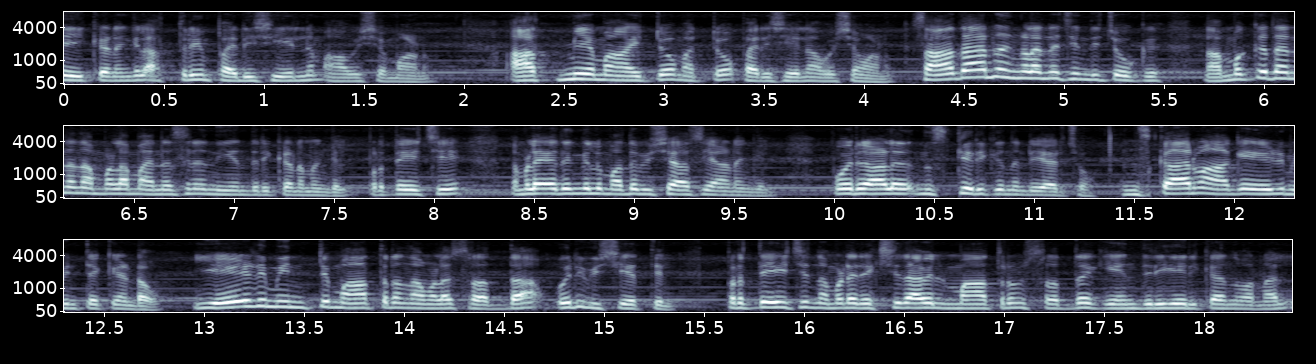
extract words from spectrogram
ജയിക്കണമെങ്കിൽ അത്രയും പരിശീലനം ആവശ്യമാണ്. ആത്മീയമായിട്ടോ മറ്റോ പരിശീലനം ആവശ്യമാണ്. സാധാരണ നിങ്ങൾ തന്നെ ചിന്തിച്ച് നോക്ക് നമുക്ക് തന്നെ നമ്മളെ മനസ്സിനെ നിയന്ത്രിക്കണമെങ്കിൽ പ്രത്യേകിച്ച് നമ്മൾ ഏതെങ്കിലും മതവിശ്വാസിയാണെങ്കിൽ ഇപ്പോൾ ഒരാൾ നിസ്കരിക്കുന്നുണ്ട് വിചാരിച്ചോ നിസ്കാരം ആകെ ഏഴ് മിനിറ്റ് ഒക്കെ ഉണ്ടാവും. ഈ ഏഴ് മിനിറ്റ് മാത്രം നമ്മളെ ശ്രദ്ധ ഒരു വിഷയത്തിൽ പ്രത്യേകിച്ച് നമ്മുടെ രക്ഷിതാവിൽ മാത്രം ശ്രദ്ധ കേന്ദ്രീകരിക്കുക എന്ന് പറഞ്ഞാൽ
